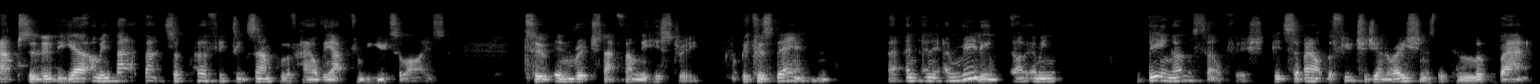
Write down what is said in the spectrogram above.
Absolutely. Yeah. I mean, that that's a perfect example of how the app can be utilized to enrich that family history because then, and, and, and really, I mean, being unselfish, it's about the future generations that can look back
